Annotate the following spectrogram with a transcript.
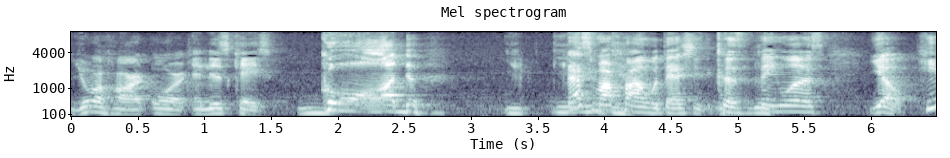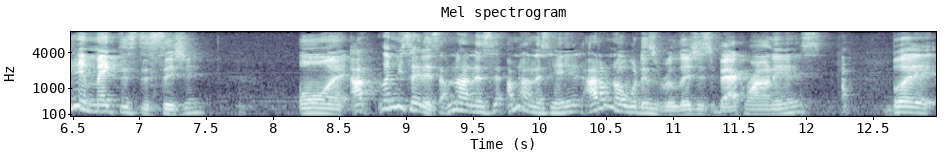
your heart, or in this case, God. You, you, That's my problem with that shit. Because the thing was, yo, he didn't make this decision on. I, let me say this: I'm not in his, I'm not in his head. I don't know what his religious background is, but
